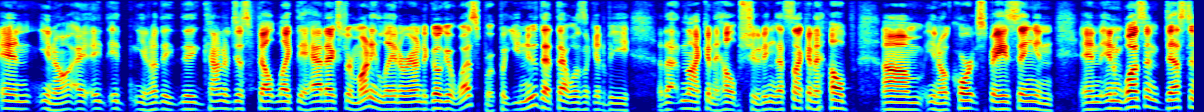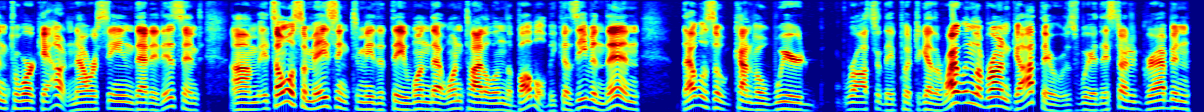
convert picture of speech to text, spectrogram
and you know, it, it you know they, they kind of just felt like they had extra money laying around to go get Westbrook, but you knew that that wasn't going to be that not going to help shooting. That's not going to help, um, you know, court spacing, and and and wasn't destined to work out. And now we're seeing that it isn't. Um, it's almost amazing to me that they won that one title in the bubble because even then, that was a kind of a weird roster they put together. Right when LeBron got there, it was weird. They started grabbing,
